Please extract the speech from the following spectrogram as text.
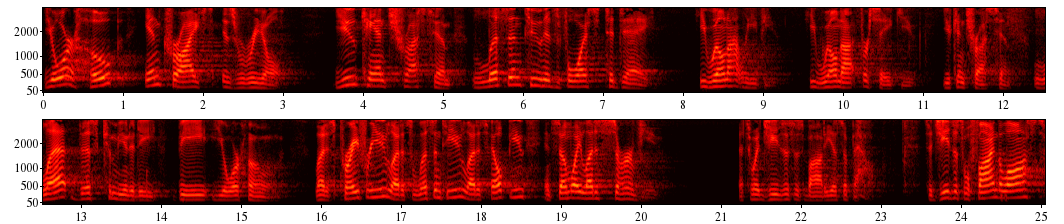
Your hope in Christ is real. You can trust him. Listen to his voice today. He will not leave you. He will not forsake you. You can trust him. Let this community be your home. Let us pray for you. Let us listen to you. Let us help you. In some way, let us serve you. That's what Jesus' body is about. So, Jesus will find the lost.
